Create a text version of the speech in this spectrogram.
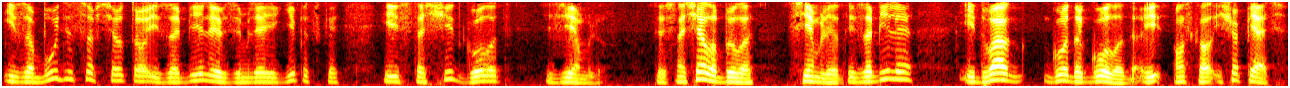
и забудется все то изобилие в земле египетской, и истощит голод землю. То есть сначала было семь лет изобилия и два года голода. И он сказал, еще пять.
